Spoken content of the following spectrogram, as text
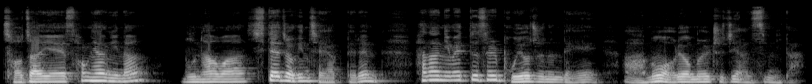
저자의 성향이나 문화와 시대적인 제약들은 하나님의 뜻을 보여주는 데에 아무 어려움을 주지 않습니다.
